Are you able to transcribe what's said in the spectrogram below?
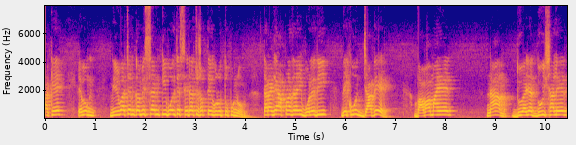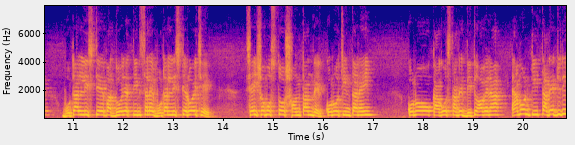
থাকে এবং নির্বাচন কমিশন কি বলছে সেটা হচ্ছে সবথেকে গুরুত্বপূর্ণ। তার আগে আপনাদের আমি বলে দিই, দেখুন যাদের বাবা মায়ের নাম দু হাজার দুই সালের ভোটার লিস্টে বা দু হাজার তিন সালের ভোটার লিস্টে রয়েছে, সেই সমস্ত সন্তানদের কোনো চিন্তা নেই। কোনো কাগজ তাদের দিতে হবে না। এমনকি তাদের যদি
